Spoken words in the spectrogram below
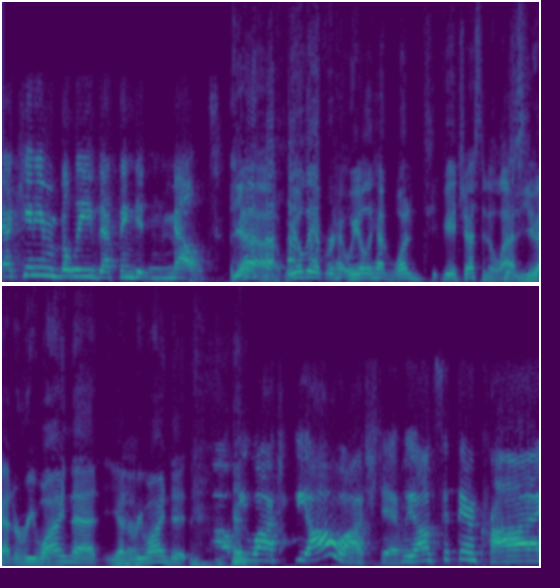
I, I can't even believe that thing didn't melt. Yeah, we only ever had, we only had one t- VHS and it 'Cause lasted. you had to rewind that. You had Yeah. to rewind it. Uh, we watched. We all watched it. We all sit there and cry,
